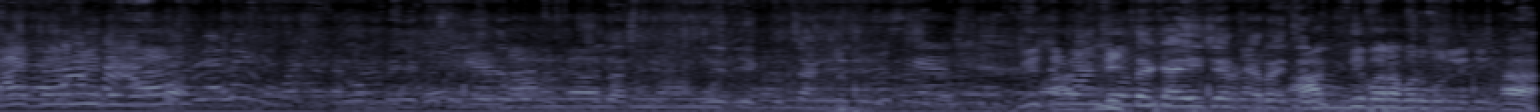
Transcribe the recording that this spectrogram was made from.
काढ हा हळदी कुकू सब तिथं काही विचार करायचा अगदी बरोबर बोलली ती हा.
